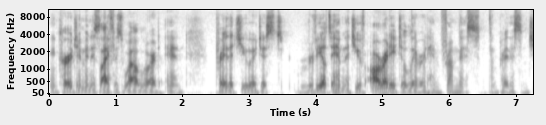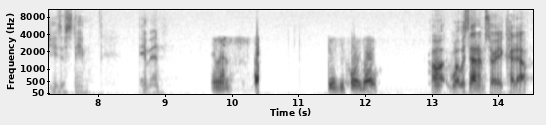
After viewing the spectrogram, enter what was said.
encourage him in his life as well, Lord? And pray that you would just reveal to him that you've already delivered him from this. I pray this in Jesus' name. Amen. Amen. Before we go, Oh, what was that? I'm sorry, it cut out.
